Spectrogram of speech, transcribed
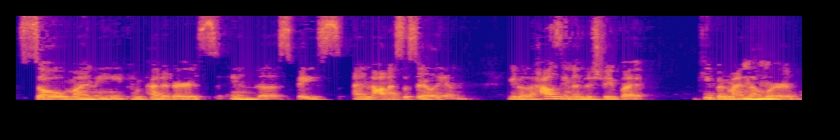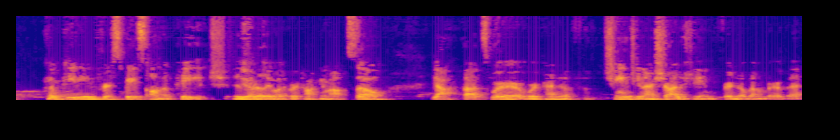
so many competitors in the space, and not necessarily in you know the housing industry, but keep in mind mm-hmm. that we're competing for space on the page is yeah. really what we're talking about. So yeah, that's where we're kind of changing our strategy for November a bit.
